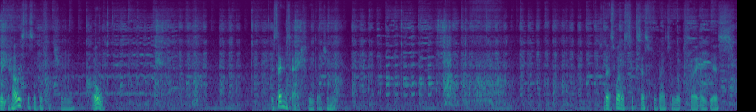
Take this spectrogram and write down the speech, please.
Wait, how is this a different show? Oh. This time he's actually dodging it. So that's what a successful battle looks like, I guess.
